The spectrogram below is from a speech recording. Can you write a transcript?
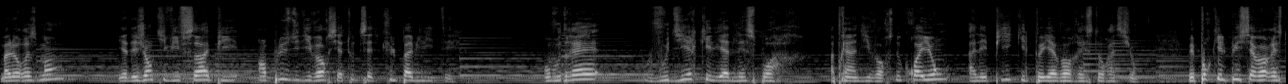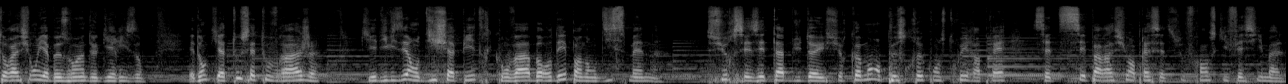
Malheureusement, il y a des gens qui vivent ça, et puis en plus du divorce, il y a toute cette culpabilité. On voudrait vous dire qu'il y a de l'espoir après un divorce. Nous croyons à l'épi qu'il peut y avoir restauration. Mais pour qu'il puisse y avoir restauration, il y a besoin de guérison. Et donc il y a tout cet ouvrage qui est divisé en dix chapitres qu'on va aborder pendant dix semaines sur ces étapes du deuil, sur comment on peut se reconstruire après cette séparation, après cette souffrance qui fait si mal.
